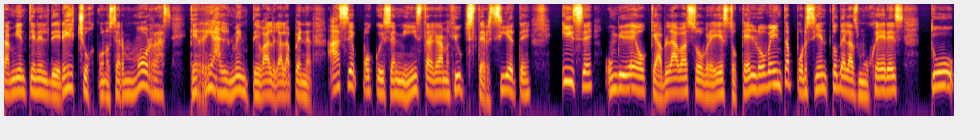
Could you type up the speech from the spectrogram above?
también tiene el derecho a conocer morras que realmente valga la pena. Hace poco hice en mi Instagram, Hugster7, hice un video que hablaba sobre esto, que el 90% de las mujeres tú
